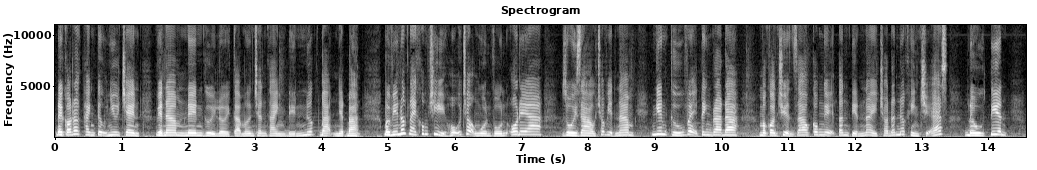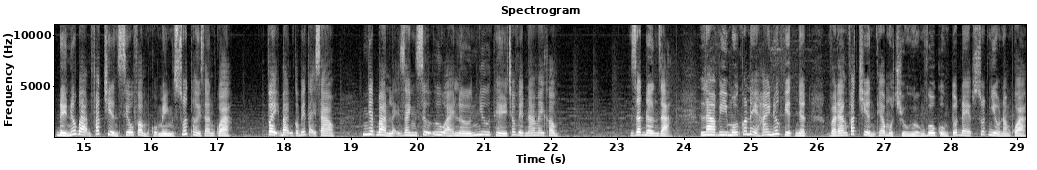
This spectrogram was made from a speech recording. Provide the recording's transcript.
Để có được thành tựu như trên, Việt Nam nên gửi lời cảm ơn chân thành đến nước bạn Nhật Bản, bởi vì nước này không chỉ hỗ trợ nguồn vốn ODA dồi dào cho Việt Nam nghiên cứu vệ tinh radar, mà còn chuyển giao công nghệ tân tiến này cho đất nước hình chữ S đầu tiên để nước bạn phát triển siêu phẩm của mình suốt thời gian qua. Vậy bạn có biết tại sao Nhật Bản lại dành sự ưu ái lớn như thế cho Việt Nam hay không? Rất đơn giản, là vì mối quan hệ hai nước Việt Nhật và đang phát triển theo một chiều hướng vô cùng tốt đẹp suốt nhiều năm qua.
